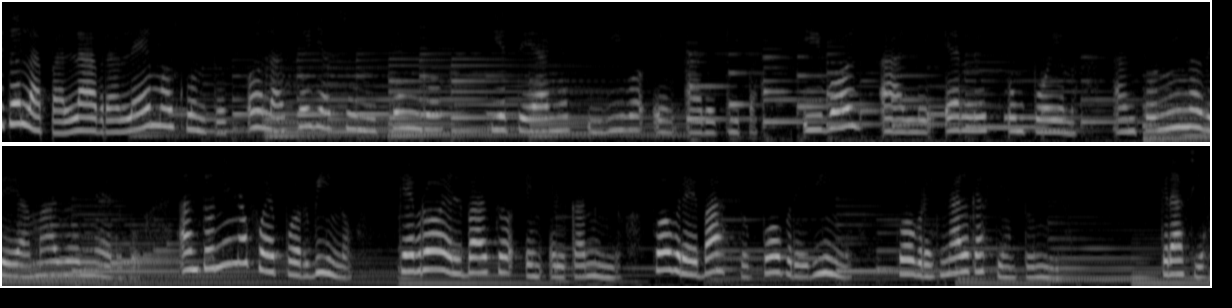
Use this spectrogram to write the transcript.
pido la palabra, leemos juntos. Hola, soy Yasumi, tengo siete años y vivo en Arequipa. Y voy a leerles un poema, Antonino de Amado Nervo. Antonino fue por vino, quebró el vaso en el camino. Pobre vaso, pobre vino, pobres nalgas de Antonino. Gracias.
